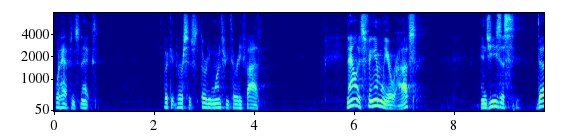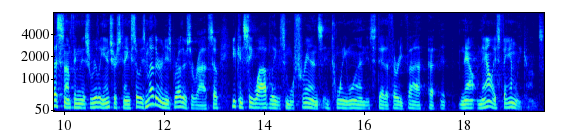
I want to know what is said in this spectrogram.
What happens next? Look at verses 31 through 35. Now his family arrives, and Jesus does something that's really interesting. So his mother and his brothers arrive. So you can see why I believe it's more friends in 21 instead of 35. Uh, now, now his family comes.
